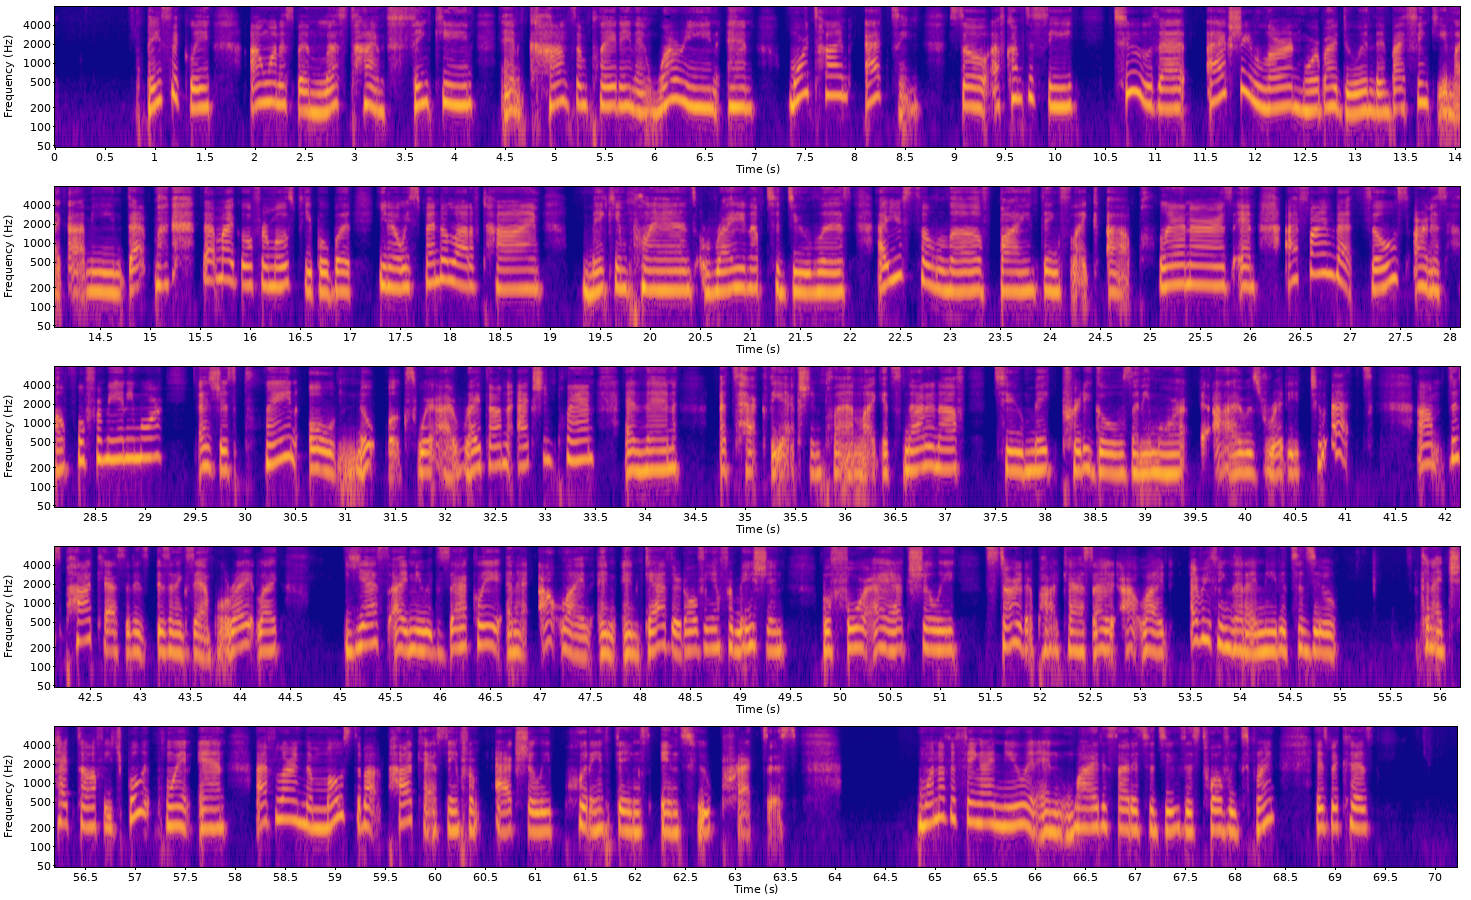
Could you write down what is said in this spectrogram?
Basically, I want to spend less time thinking and contemplating and worrying and more time acting. So I've come to see too that I actually learn more by doing than by thinking. Like, I mean, that, that might go for most people, but you know, we spend a lot of time making plans, writing up to-do lists. I used to love buying things like uh, planners, and I find that those aren't as helpful for me anymore as just plain old notebooks where I write down the action plan and then attack the action plan. Like it's not enough to make pretty goals anymore. I was ready to act. Um, this podcast is, is an example, right? Like, yes, I knew exactly and I outlined and, and gathered all the information before I actually started a podcast. I outlined everything that I needed to do. Then I checked off each bullet point and I've learned the most about podcasting from actually putting things into practice. One other thing I knew and, and why I decided to do this 12 week sprint is because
